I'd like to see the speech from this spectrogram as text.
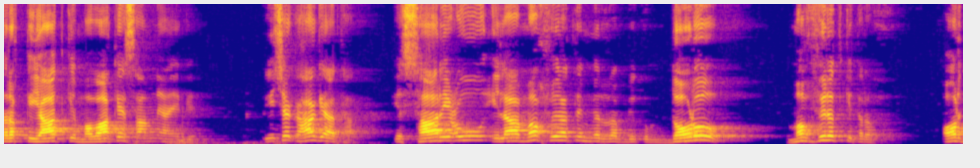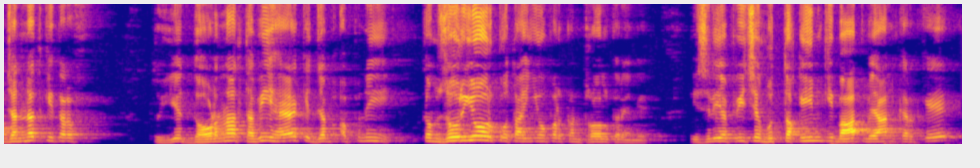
ترقیات کے مواقع سامنے آئیں گے۔ پیچھے کہا گیا تھا کہ سارے الا مغفرت مر رب دوڑو مغفرت کی طرف اور جنت کی طرف۔ تو یہ دوڑنا تبھی ہے کہ جب اپنی کمزوریوں اور کوتاہیوں پر کنٹرول کریں گے۔ اس لیے پیچھے متقین کی بات بیان کر کے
